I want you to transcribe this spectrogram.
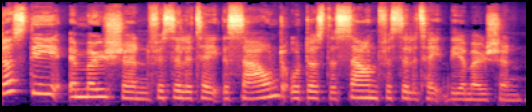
Does the emotion facilitate the sound, or does the sound facilitate the emotion?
